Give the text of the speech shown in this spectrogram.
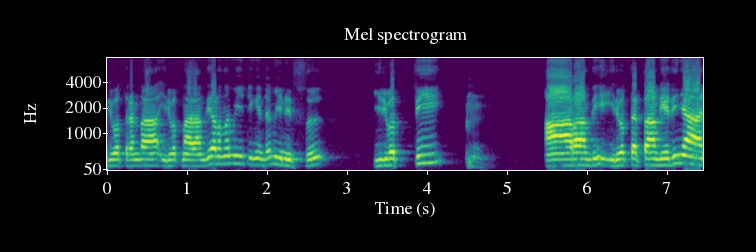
ഇരുപത്തിരണ്ടാം ഇരുപത്തിനാലാം തീയതി നടന്ന മീറ്റിങ്ങിന്റെ മിനിറ്റ്സ് ഇരുപത്തി ആറാം തീയതി ഇരുപത്തെട്ടാം തീയതി ഞാൻ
